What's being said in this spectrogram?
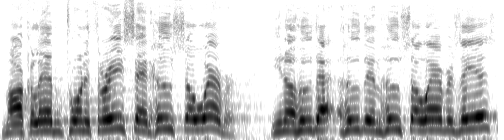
Mark 11 23 said, Whosoever. You know who, that, who them whosoever's is?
